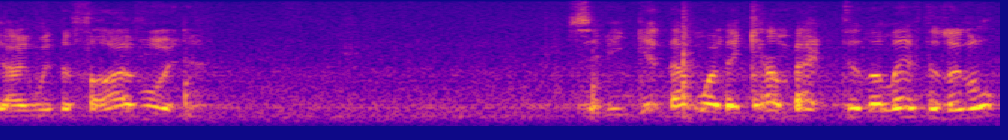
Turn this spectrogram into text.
Going with the five wood. See if you can get that one to come back to the left a little.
